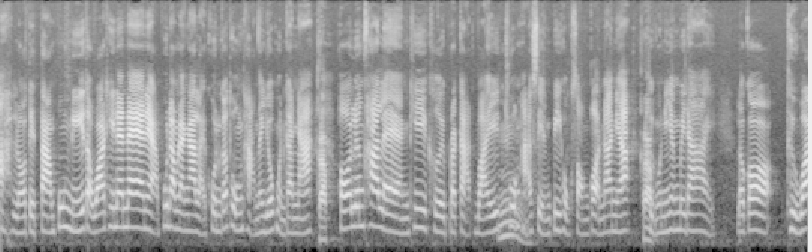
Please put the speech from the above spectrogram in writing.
อ๋ออะรอติดตามพรุ่งนี้แต่ว่าที่แน่ๆเนี่ยผู้นำแรงงานหลายคนก็ทวงถามนายกเหมือนกันนะครับเพราะว่าเรื่องค่าแรงที่เคยประกาศไว้อืมช่วงหาเสียงปี 62 ก่อนหน้านี้ครับถึงวันนี้ยังไม่ได้ แล้วก็ถือว่า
